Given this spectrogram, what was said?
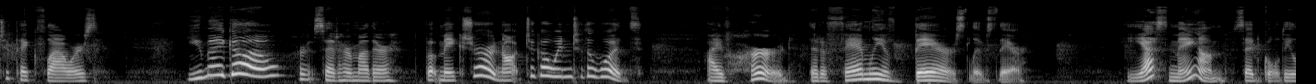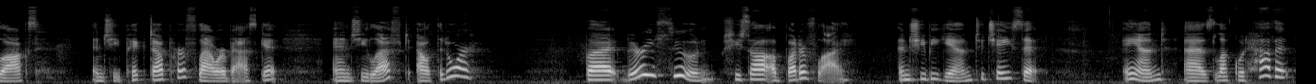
to pick flowers. You may go, said her mother, but make sure not to go into the woods. I've heard that a family of bears lives there. Yes, ma'am, said Goldilocks, and she picked up her flower basket and she left out the door. But very soon she saw a butterfly and she began to chase it. And, as luck would have it,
